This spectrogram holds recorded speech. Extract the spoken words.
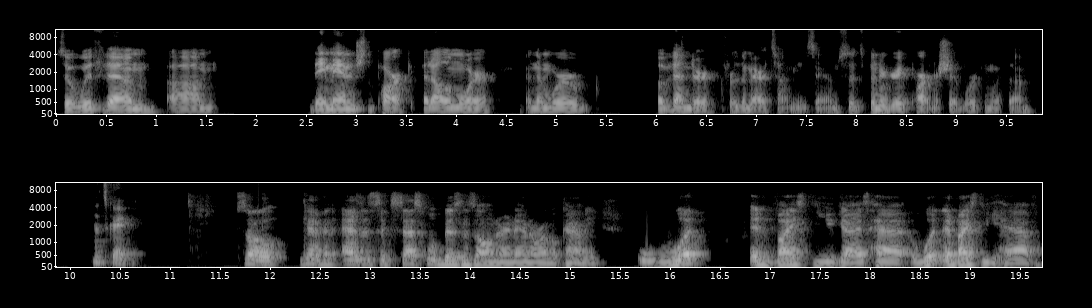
so with them, um, they manage the park at Ellen Moyer, and then we're a vendor for the Maritime Museum. So it's been a great partnership working with them. That's great. So, Kevin, as a successful business owner in Anne Arundel County, what advice do you guys have? What advice do you have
